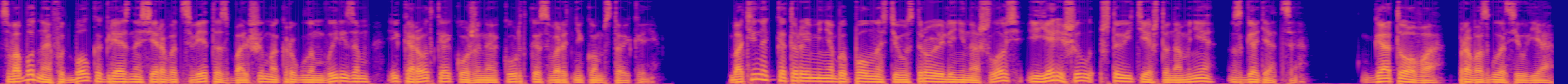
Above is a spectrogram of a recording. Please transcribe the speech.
свободная футболка грязно-серого цвета с большим округлым вырезом и короткая кожаная куртка с воротником-стойкой. Ботинок, которые меня бы полностью устроили, не нашлось, и я решил, что и те, что на мне, сгодятся. «Готово!» — провозгласил я.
